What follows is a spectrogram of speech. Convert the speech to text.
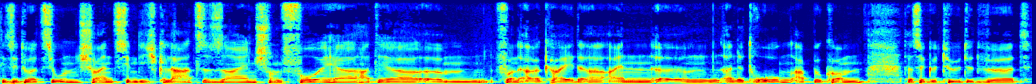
Die Situation scheint ziemlich klar zu sein. Schon vorher hat er ähm, von Al-Qaida ein, ähm, eine Drohung abbekommen, dass er getötet wird.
